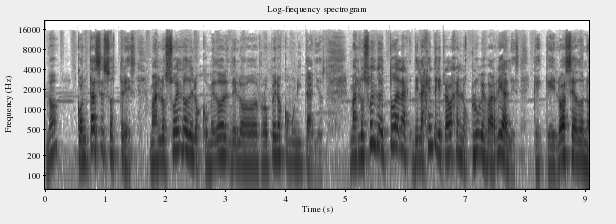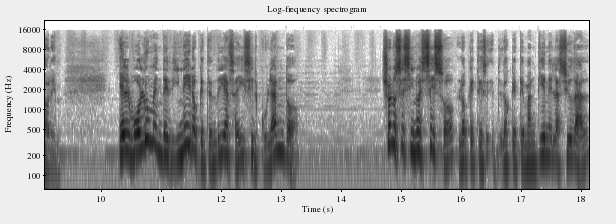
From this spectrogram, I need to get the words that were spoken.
¿no? Contás esos tres, más los sueldos de los comedores, de los roperos comunitarios, más los sueldos de toda la, gente que trabaja en los clubes barriales, que, que lo hace ad honorem. El volumen de dinero que tendrías ahí circulando, yo no sé si no es eso lo que te, lo que te mantiene la ciudad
